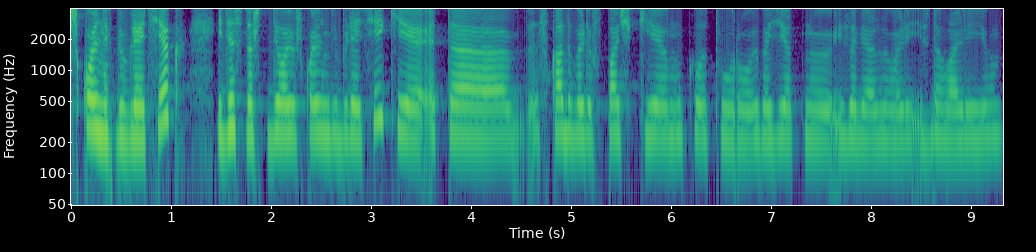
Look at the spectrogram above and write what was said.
школьных библиотек. Единственное, что делали в школьной библиотеке, это складывали в пачки макулатуру газетную и завязывали, и сдавали ее.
